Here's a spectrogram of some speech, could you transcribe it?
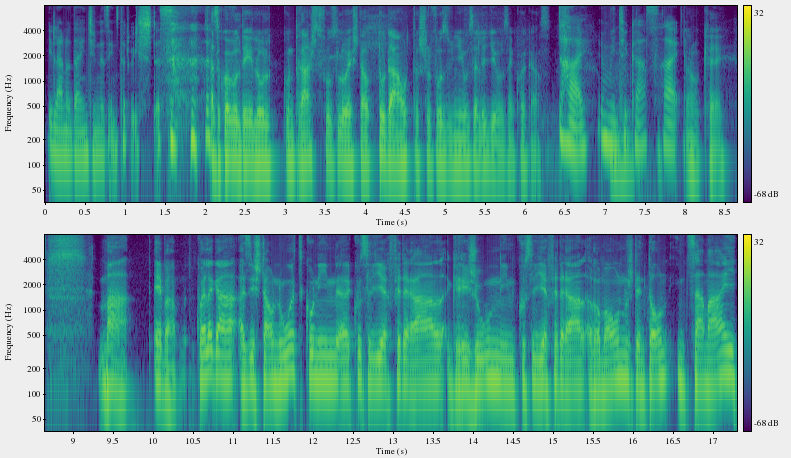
e l'hanno da in ginas intervistas. Also, quel vuol dire il contrast Fussel luet sta tot auter schel Fussel News religiös in quel caso. Hai, in mince cas, hai. Ok. Ma Eben, quella es ist auch nur con in uh, Consiglier Federal Grigiun, in Consiglier Federal Romansch, den ton in Zamai,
